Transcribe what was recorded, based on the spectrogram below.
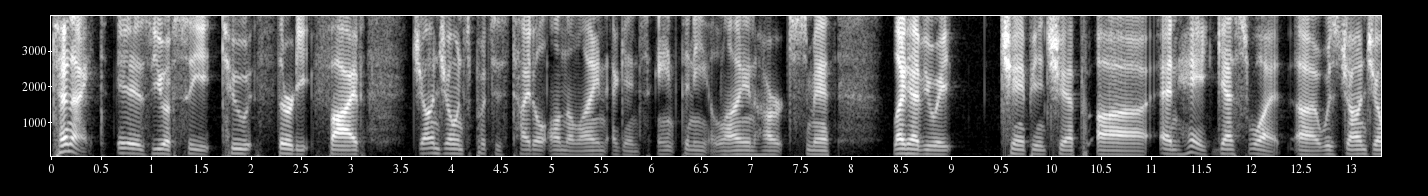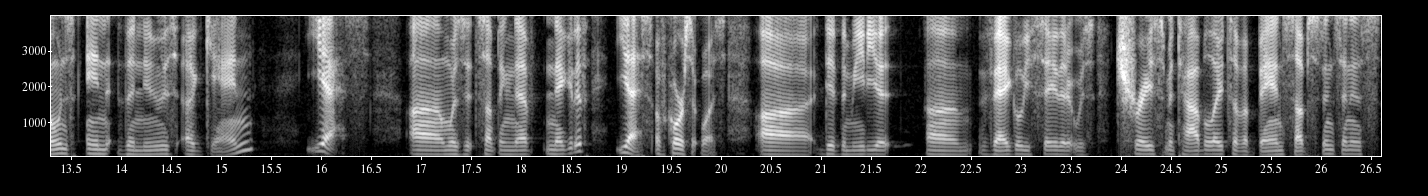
tonight is UFC 235. Jon Jones puts his title on the line against Anthony Lionheart Smith, light heavyweight championship. Uh, and hey, guess what? Uh, was Jon Jones in the news again? Yes. Um, was it something negative? Yes, of course it was. Uh, did the media um, vaguely say that it was trace metabolites of a banned substance in his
